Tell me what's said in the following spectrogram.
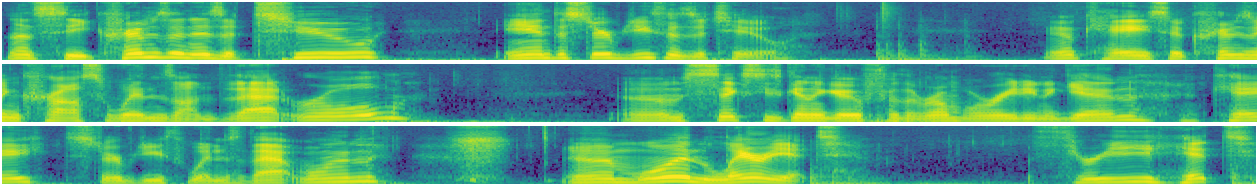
Let's see, Crimson is a two, and Disturbed Youth is a two. Okay, so Crimson Cross wins on that roll. Um, six, he's going to go for the Rumble rating again. Okay, Disturbed Youth wins that one. Um, one, Lariat. Three, hit.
